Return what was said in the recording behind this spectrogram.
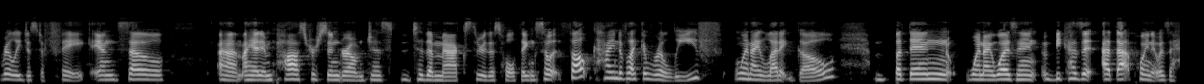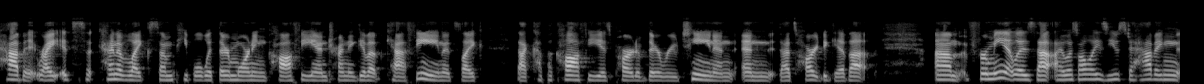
really just a fake. And so Um, I had imposter syndrome just to the max through this whole thing. So it felt kind of like a relief when I let it go. But then when I wasn't, because it, at that point it was a habit, right? It's kind of like some people with their morning coffee and trying to give up caffeine. It's like that cup of coffee is part of their routine, and and that's hard to give up. Um, for me, it was that I was always used to having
